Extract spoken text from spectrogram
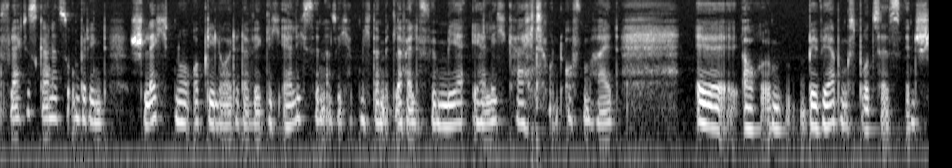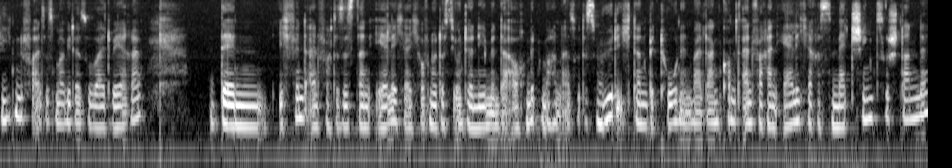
vielleicht ist gar nicht so unbedingt schlecht, nur ob die Leute da wirklich ehrlich sind. Also ich habe mich da mittlerweile für mehr Ehrlichkeit und Offenheit äh, auch im Bewerbungsprozess entschieden, falls es mal wieder soweit wäre. Denn ich finde einfach, das ist dann ehrlicher. Ich hoffe nur, dass die Unternehmen da auch mitmachen. Also das würde ich dann betonen, weil dann kommt einfach ein ehrlicheres Matching zustande,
